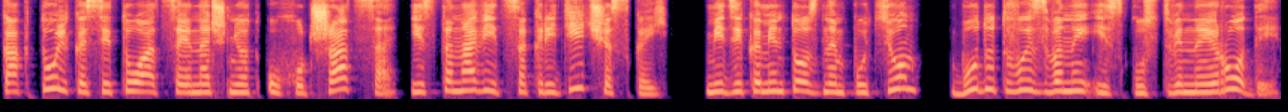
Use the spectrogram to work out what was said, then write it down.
Как только ситуация начнет ухудшаться и становиться критической, медикаментозным путем будут вызваны искусственные роды.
